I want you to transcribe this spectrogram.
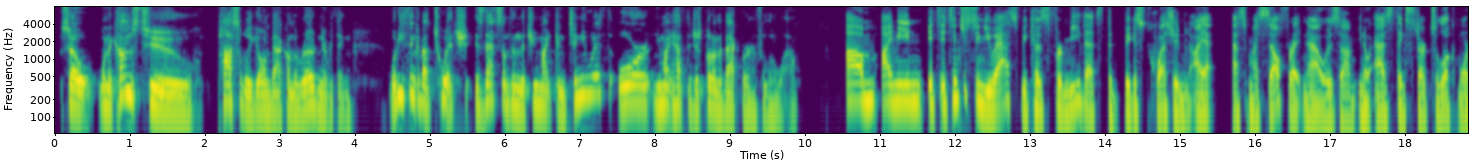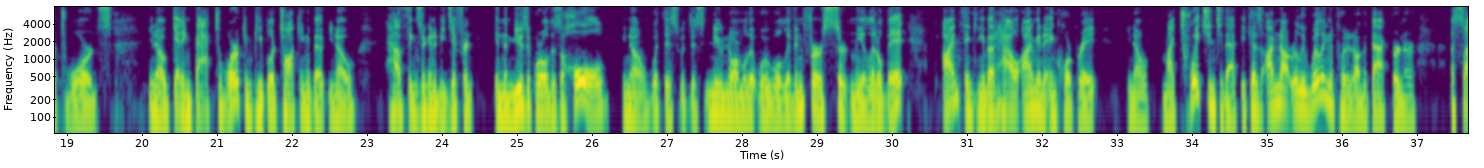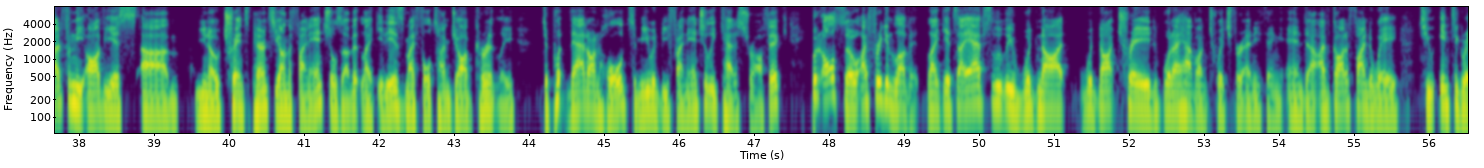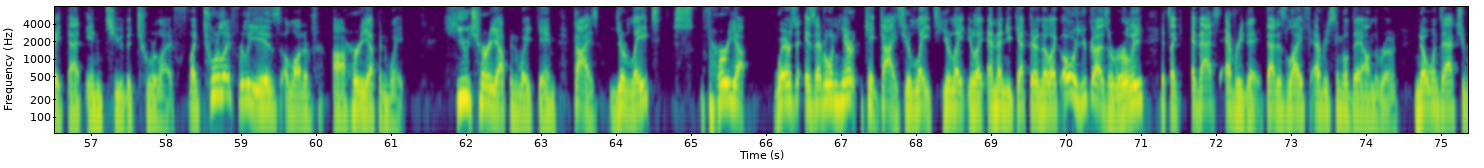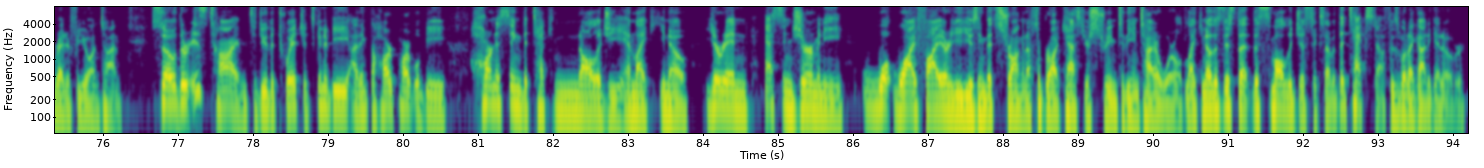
So, when it comes to possibly going back on the road and everything, what do you think about Twitch? Is that something that you might continue with, or you might have to just put on the back burner for a little while? Um, I mean, it's it's interesting you ask because for me, that's the biggest question I ask myself right now is um, you know, as things start to look more towards, you know, getting back to work and people are talking about, you know, how things are going to be different in the music world as a whole, you know, with this with this new normal that we will live in first, certainly a little bit. I'm thinking about how I'm going to incorporate, you know, my Twitch into that because I'm not really willing to put it on the back burner aside from the obvious um, you know transparency on the financials of it like it is my full-time job currently to put that on hold to me would be financially catastrophic but also i friggin love it. Like it's i absolutely would not would not trade what i have on twitch for anything and uh, i've got to find a way to integrate that into the tour life. Like tour life really is a lot of uh, hurry up and wait. Huge hurry up and wait game. Guys you're late. S- hurry up Where's it? Is everyone here? Okay, guys, you're late. You're late. You're late. And then you get there and they're like, oh, you guys are early. It's like, eh, that's every day. That is life every single day on the road. No one's actually ready for you on time. So there is time to do the Twitch. It's going to be, I think the hard part will be harnessing the technology and like, you know, you're in Essen, Germany. What Wi-Fi are you using that's strong enough to broadcast your stream to the entire world? Like, you know, there's just the the small logistics of it. The tech stuff is what I got to get over.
